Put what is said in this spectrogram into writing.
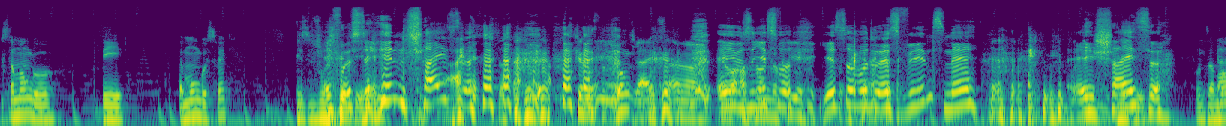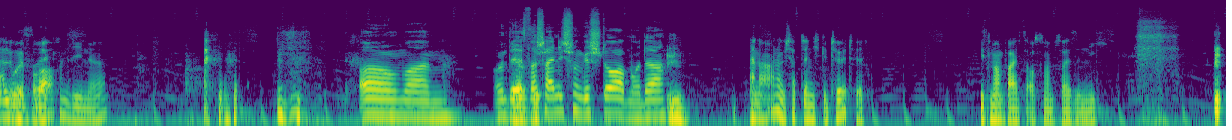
Ist der Mongo. Wie? Der Mongo ist weg. Wieso- Ey, wo ist der hin? Scheiße! Alter. Ich hab jetzt getrunken. Scheiße. Ey, Ja, also auch jetzt, wo, jetzt wo du es willst, ne? Ey, scheiße! Unser Ja, Mongo wir ist weg. brauchen die, ne? Oh Mann. Und der Ja, ist so- wahrscheinlich schon gestorben, oder? Keine Ahnung, ich habe den nicht getötet. Diesmal weiß ausnahmsweise nicht.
